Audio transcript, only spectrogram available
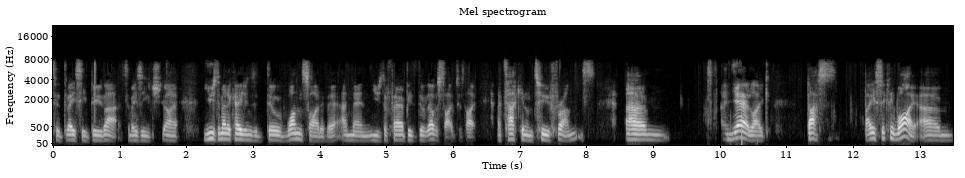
to basically do that. So basically, uh, use the medications to deal with one side of it, and then use the therapy to deal with the other side. Just like attacking on two fronts. Um, and yeah, like that's basically why. Um,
